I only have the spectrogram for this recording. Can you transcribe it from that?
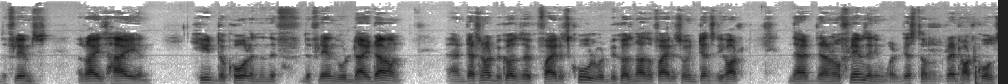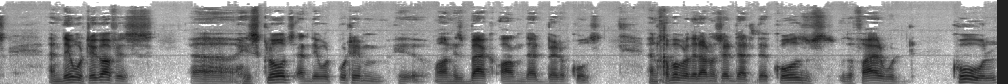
the flames rise high and heat the coal, and then the, the flames would die down. And that's not because the fire is cool, but because now the fire is so intensely hot that there are no flames anymore, just the red hot coals. And they would take off his uh, his clothes and they would put him uh, on his back on that bed of coals. And Khabbab said that the coals, the fire would cool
